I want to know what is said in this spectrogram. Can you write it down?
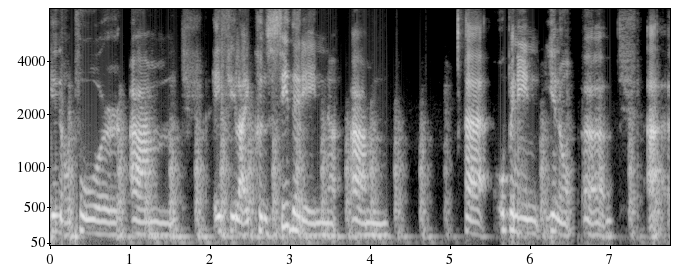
you know, for um, if you like considering um, uh, opening, you know, uh, uh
